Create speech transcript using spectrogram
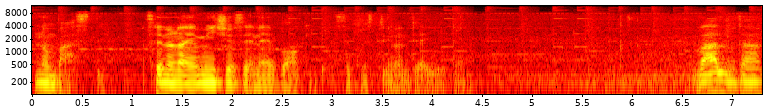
non basti. Se non hai amici o se ne hai pochi se questi non ti aiutano. Valuta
